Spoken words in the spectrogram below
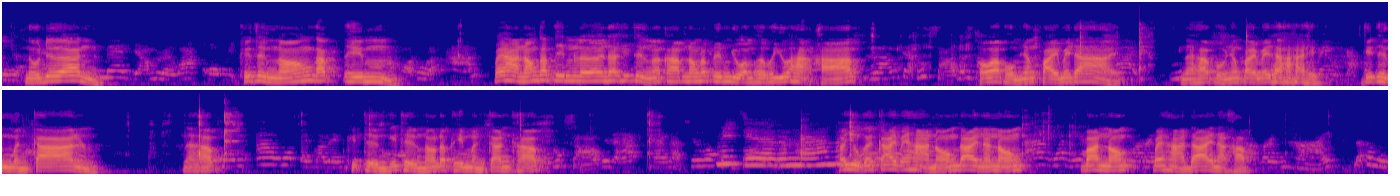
ดีหนูเดือนแม่ย้ำเลยว่าโควิดคิดถึงน้องทับทิมขอดูหลักฐานไปหาน้องทับทิมเลย ถ้าคิดถึงนะครับ น้องทับทิมอยู่อำเภอพยุหะครับหลังจากลูกสาวไม่เพราะว่าผมยังไปไม่ได้ นะครับ ผมยังไปไม่ได้ คิดถึงเหมือนกันนะครับอ้างว่าเป็นมะเร็งคิดถึงคิดถึงน้องทับทิมเหมือนกันครับลูกสาวเนี่ยนะฮะใช่ค่ะชื่อว่าไม่เจอกันนานถ้าอยู่ใกล้ๆไปหาน้องได้นะน้อง บ้านน้องไปหาได้นะครับมะเร็งหายแล้วก็มี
